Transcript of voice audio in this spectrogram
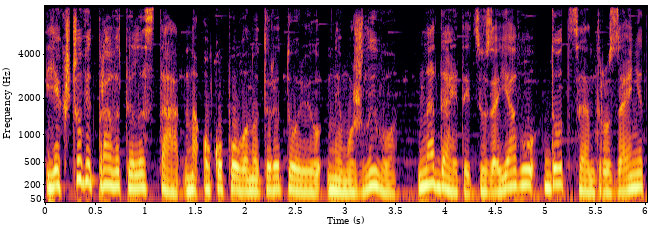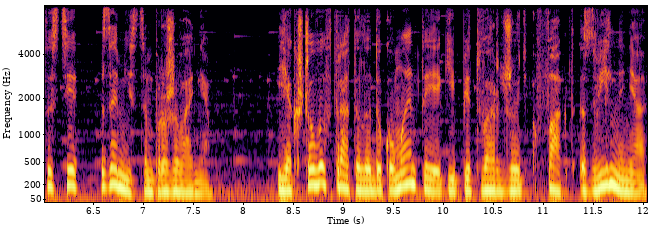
Якщо відправити листа на окуповану територію неможливо, надайте цю заяву до центру зайнятості за місцем проживання. Якщо ви втратили документи, які підтверджують факт звільнення,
